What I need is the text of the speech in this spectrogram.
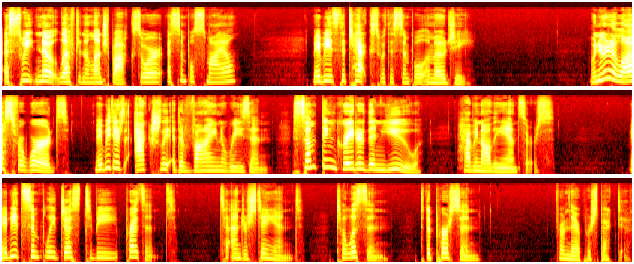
a sweet note left in the lunchbox, or a simple smile. Maybe it's the text with a simple emoji. When you're at a loss for words, maybe there's actually a divine reason, something greater than you having all the answers. Maybe it's simply just to be present, to understand, to listen to the person from their perspective.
